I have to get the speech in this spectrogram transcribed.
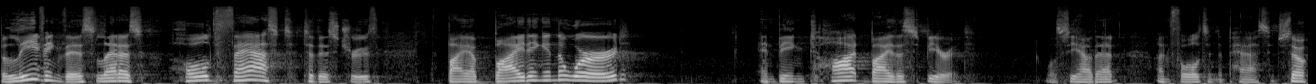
Believing this, let us hold fast to this truth by abiding in the Word and being taught by the Spirit. We'll see how that unfolds in the passage. So,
